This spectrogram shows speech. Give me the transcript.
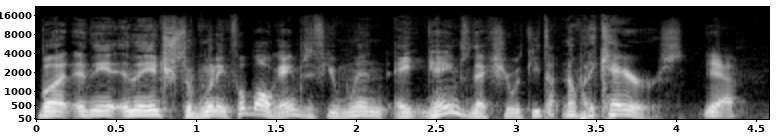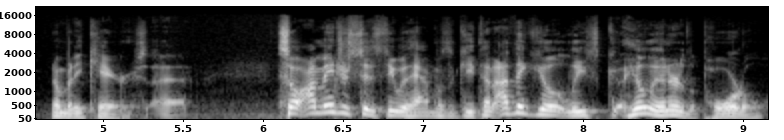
But in the in the interest of winning football games, if you win eight games next year with Keytaon, nobody cares. Yeah. Nobody cares. Uh, so I'm interested to see what happens with Keytaon. I think he'll at least he'll enter the portal.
